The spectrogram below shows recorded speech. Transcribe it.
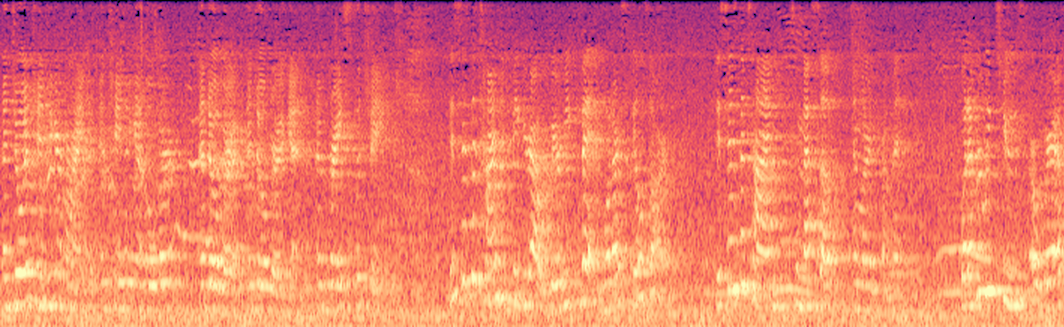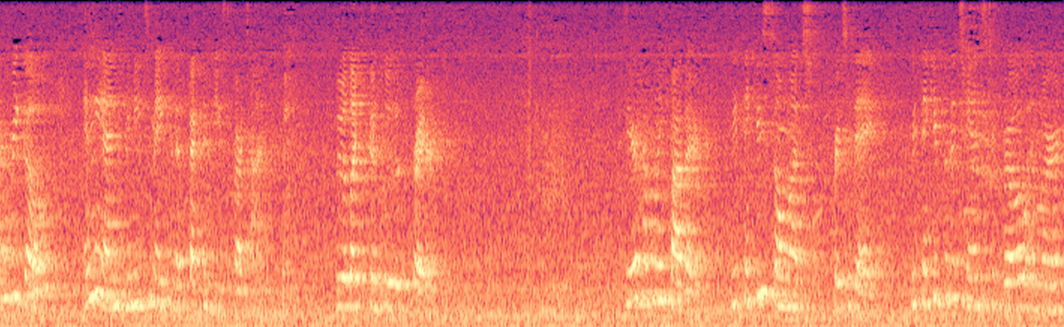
Enjoy changing your mind and changing it over and over and over again. Embrace the change. This is the time to figure out where we fit and what our skills are. This is the time to mess up and learn from it. Whatever we choose or wherever we go, in the end, we need to make an effective use of our time. We would like to conclude with a prayer. Dear Heavenly Father, we thank you so much for today. We thank you for the chance to grow and learn,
